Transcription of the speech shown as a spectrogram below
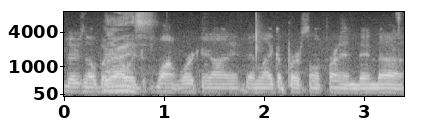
there's nobody I would want working on it than like a personal friend. And uh,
